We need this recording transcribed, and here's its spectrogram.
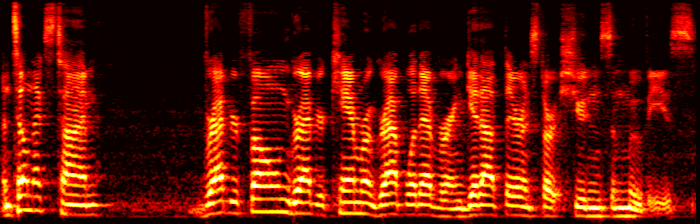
Until next time, grab your phone, grab your camera, grab whatever, and get out there and start shooting some movies.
